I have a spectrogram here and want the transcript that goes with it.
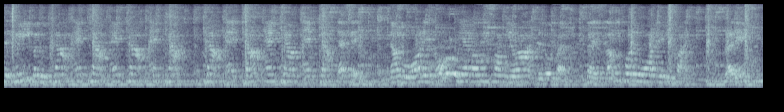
Three, you're going to count and count and count and count, count and count and count and count. That's it. Now the wall is. Oh, we have only from Iran to go first. So as long as the wall, you'll fine. Ready?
